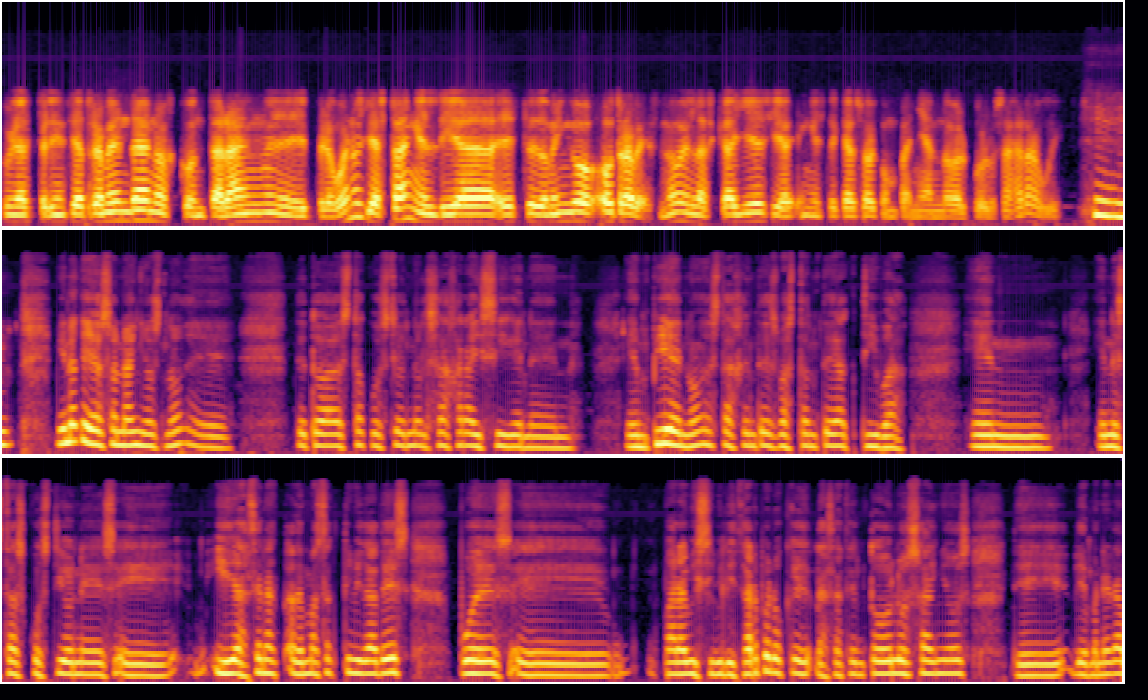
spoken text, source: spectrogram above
una experiencia tremenda, nos contarán, eh, pero bueno, ya están el día, este domingo, otra vez, ¿no? En las calles y en este caso acompañando al pueblo saharaui. Mm, mira que ya son años, ¿no? De, de toda esta cuestión del Sahara y siguen en, en pie, ¿no? Esta gente es bastante activa en, en estas cuestiones eh, y hacen además actividades pues eh, para visibilizar pero que las hacen todos los años de, de manera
